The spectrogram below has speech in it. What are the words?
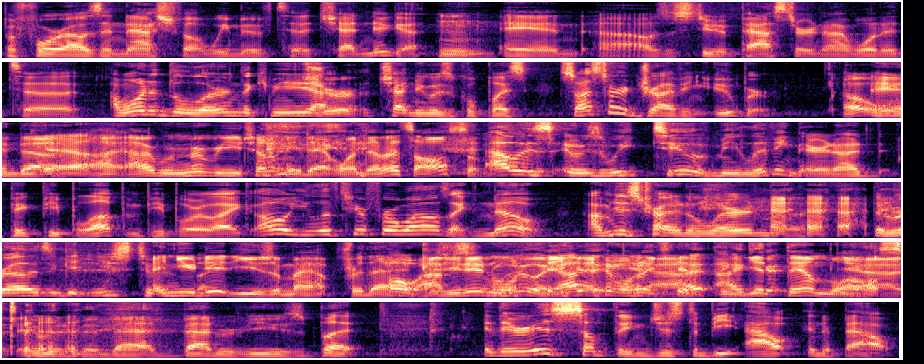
before I was in Nashville, we moved to Chattanooga, Hmm. and uh, I was a student pastor, and I wanted to I wanted to learn the community. Sure. Chattanooga was a cool place, so I started driving Uber. oh, and uh, yeah, I, I remember you telling me that one. day. That's awesome. I was it was week two of me living there, and I'd pick people up, and people are like, "Oh, you lived here for a while." I was like, "No, I'm just trying to learn the, the roads and get used to it." And you But- did use a map for that Oh, because you didn't want, you didn't I- want yeah, to get, I- get could- them yeah, lost. it would have been bad, bad reviews. But there is something just to be out and about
